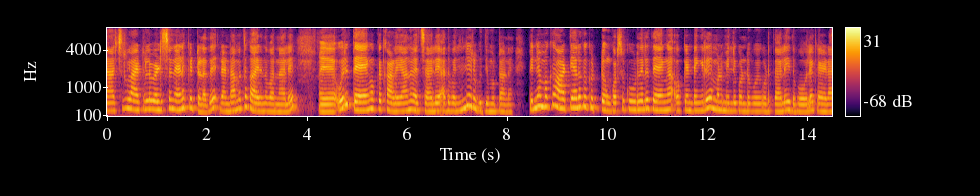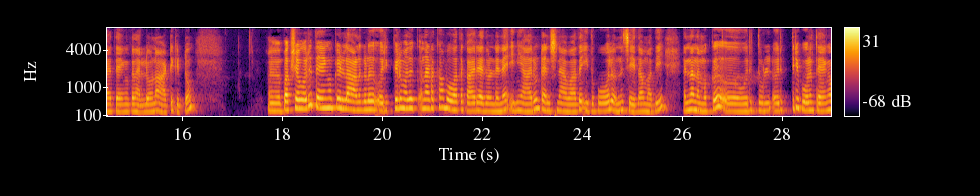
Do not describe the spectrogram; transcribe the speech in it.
നാച്ചുറൽ ആയിട്ടുള്ള വെളിച്ചെണ്ണയാണ് കിട്ടുന്നത് രണ്ടാമത്തെ കാര്യം എന്ന് പറഞ്ഞാൽ ഒരു തേങ്ങ ഒക്കെ കളയാന്ന് വെച്ചാൽ അത് വലിയൊരു ബുദ്ധിമുട്ടാണ്. പിന്നെ നമുക്ക് ആട്ടിയാലൊക്കെ കിട്ടും. കുറച്ച് കൂടുതൽ തേങ്ങ ഒക്കെ ഉണ്ടെങ്കിൽ നമ്മൾ മില്ല് കൊണ്ടുപോയി കൊടുത്താൽ ഇതുപോലെ കേടായ തേങ്ങ ഒക്കെ നല്ലോണം ആട്ടി കിട്ടും. പക്ഷെ ഒരു തേങ്ങൊക്കെ ഉള്ള ആളുകൾ ഒരിക്കലും അത് നടക്കാൻ പോവാത്ത കാര്യമായതുകൊണ്ട് തന്നെ ഇനി ആരും ടെൻഷൻ ആവാതെ ഇതുപോലെ ഒന്ന് ചെയ്താൽ മതി. എന്നാൽ നമുക്ക് ഒരു തുള്ളി ഒരിത്തിരി പോലും തേങ്ങ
